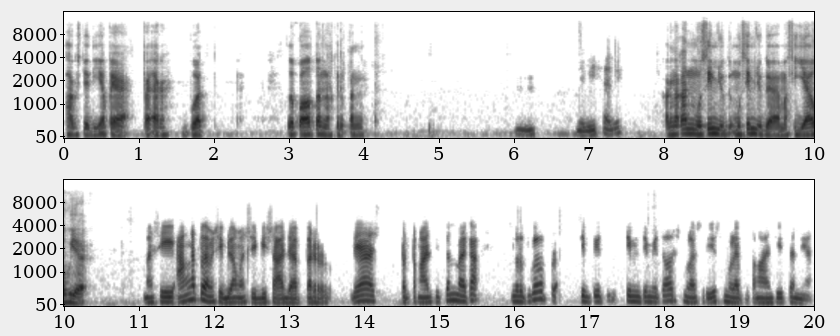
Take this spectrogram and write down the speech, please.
harus jadi apa ya PR buat Luke Walton lah ke depannya. Mm-mm. ya bisa sih. Karena kan musim juga musim juga masih jauh ya. Masih anget lah masih bilang masih bisa ada per dia pertengahan season. Mereka menurut gua tim tim tim itu harus mulai serius mulai pertengahan season ya.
